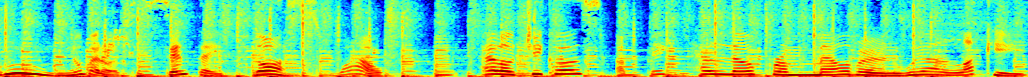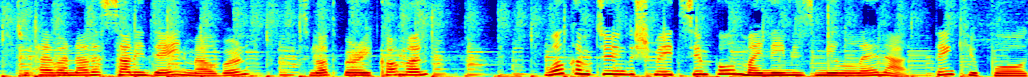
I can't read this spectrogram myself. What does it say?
Uh, número 62. Wow. Hello chicos, a big hello from Melbourne. We are lucky to have another sunny day in Melbourne. It's not very common. Welcome to English Made Simple. My name is Milena. Thank you for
